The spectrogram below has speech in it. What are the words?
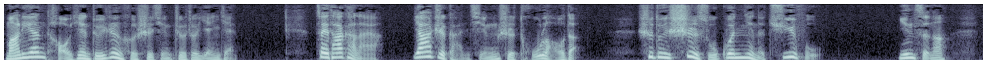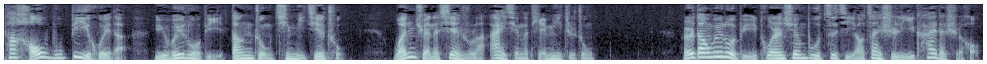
玛丽安讨厌对任何事情遮遮掩掩，在她看来啊，压制感情是徒劳的。是对世俗观念的屈服，因此呢，他毫不避讳的与威洛比当众亲密接触，完全的陷入了爱情的甜蜜之中。而当威洛比突然宣布自己要暂时离开的时候，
